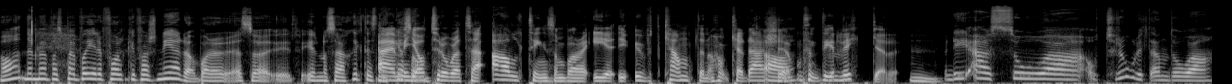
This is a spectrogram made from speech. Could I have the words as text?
Mm. Ja, nej, men vad, vad är det folk är fascinerade av? Bara, alltså, är det något särskilt det snackas Nej men jag om? tror att så här, allting som bara är i utkanten av Kardashian, det räcker. Mm. Men det är så uh, otroligt ändå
